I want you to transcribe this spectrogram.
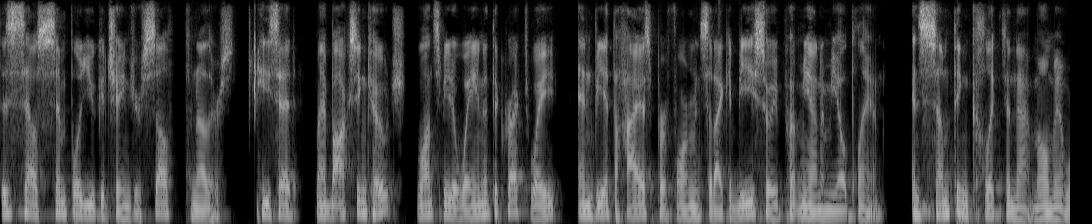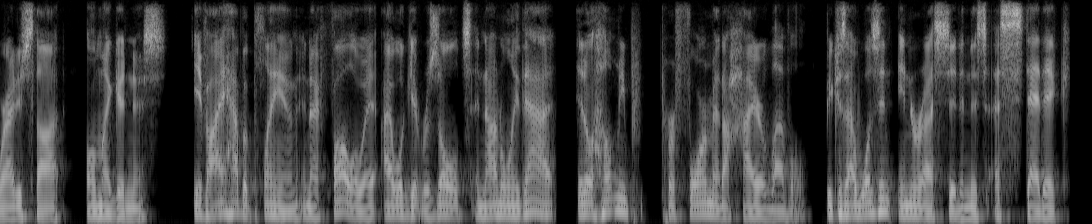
This is how simple you could change yourself and others. He said, my boxing coach wants me to weigh in at the correct weight and be at the highest performance that I could be. So he put me on a meal plan and something clicked in that moment where I just thought, oh my goodness, if I have a plan and I follow it, I will get results. And not only that, it'll help me p- perform at a higher level because I wasn't interested in this aesthetic,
